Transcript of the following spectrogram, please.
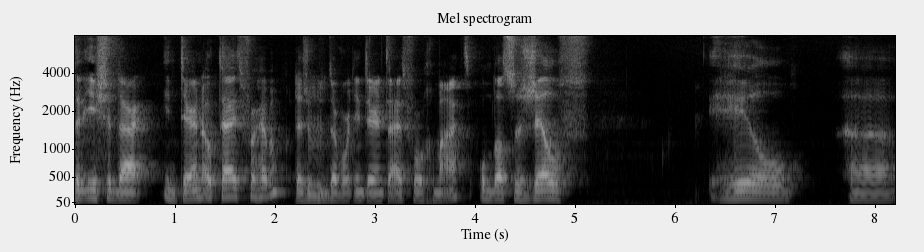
ten eerste daar intern ook tijd voor hebben. Dus mm. daar wordt intern tijd voor gemaakt. Omdat ze zelf heel uh,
